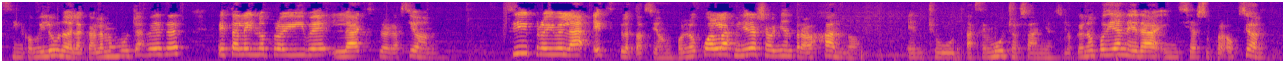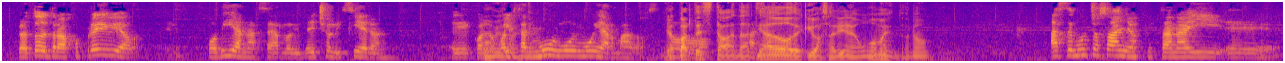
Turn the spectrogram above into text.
5001 de la que hablamos muchas veces, esta ley no prohíbe la exploración, sí prohíbe la explotación, con lo cual las mineras ya venían trabajando en Chubut hace muchos años. Lo que no podían era iniciar su producción, pero todo el trabajo previo podían hacerlo y de hecho lo hicieron, eh, con lo cual Obviamente. están muy, muy, muy armados. Y No- aparte estaban dateados de que iba a salir en algún momento, ¿no? hace muchos años que están ahí, eh,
